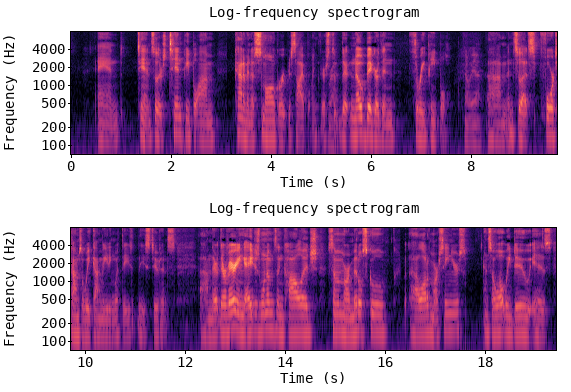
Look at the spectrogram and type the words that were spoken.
and ten. So there's ten people. I'm kind of in a small group discipling. There's right. no bigger than three people. Oh yeah. Um, and so that's four times a week I'm meeting with these these students. Um, they're they're varying ages. One of them's in college. Some of them are middle school. A lot of them are seniors. And so what we do is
